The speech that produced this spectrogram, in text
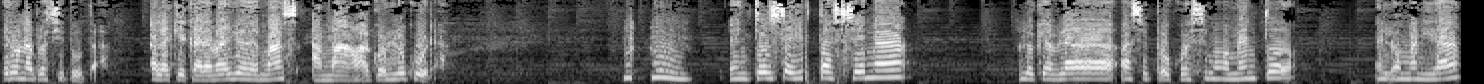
era una prostituta, a la que Caravaggio además amaba con locura. Entonces esta escena, lo que hablaba hace poco, ese momento en la humanidad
